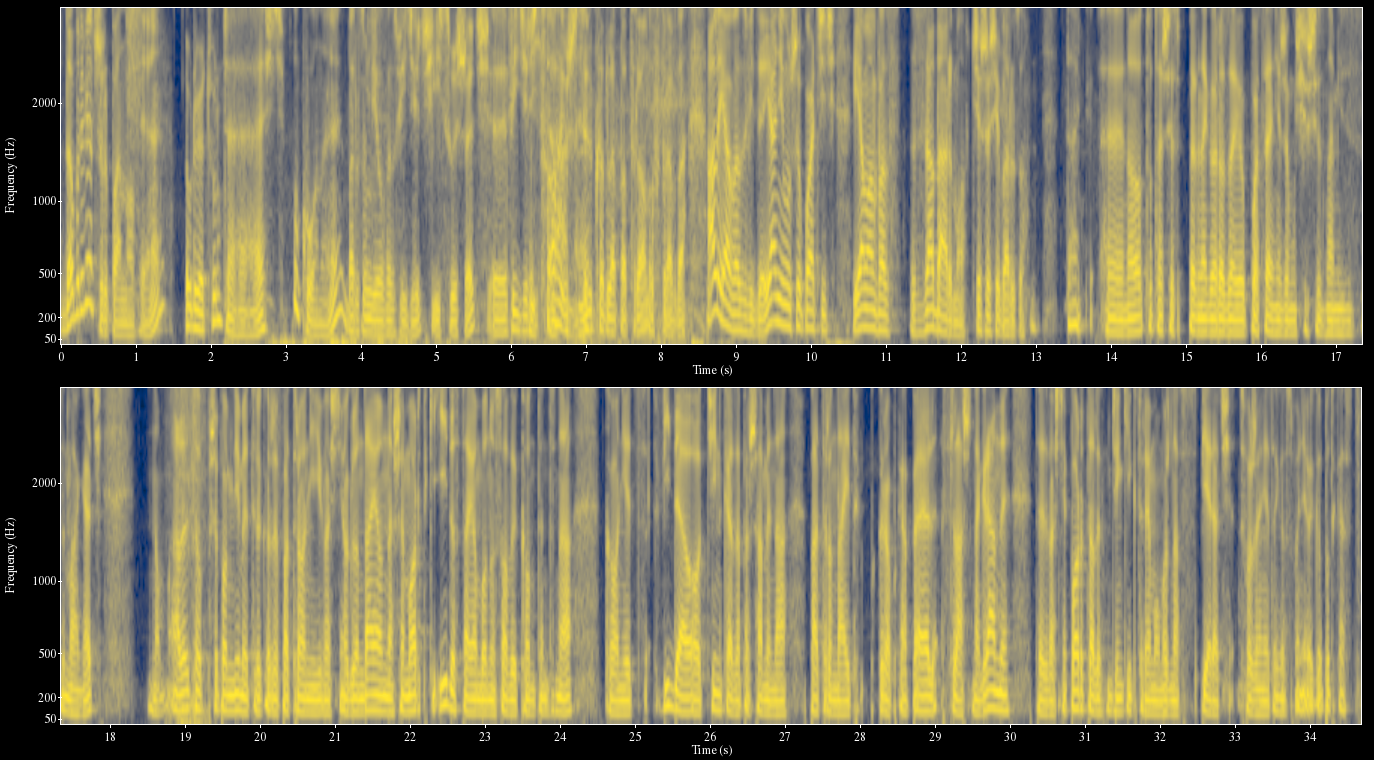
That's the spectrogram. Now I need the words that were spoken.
Dobry wieczór, panowie. Dobry wieczór. Cześć. Ukłony. Bardzo miło was widzieć i słyszeć. E, widzieć to już tylko dla patronów, prawda? Ale ja was widzę. Ja nie muszę płacić. Ja mam was za darmo. Cieszę się bardzo. Tak, e, no to też jest pewnego rodzaju płacenie, że musisz się z nami zmagać. No, ale to przypomnimy tylko, że patroni właśnie oglądają nasze mordki i dostają bonusowy content na koniec wideo odcinka. Zapraszamy na patronite.pl nagrany. To jest właśnie portal, dzięki któremu można wspierać tworzenie tego wspaniałego podcastu.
